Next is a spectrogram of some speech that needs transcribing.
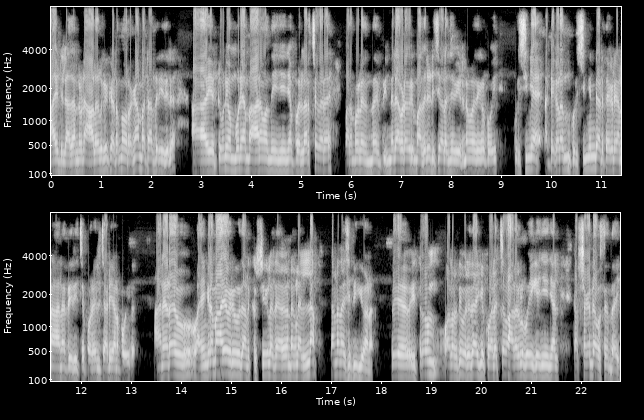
ആയിട്ടില്ല. അതുകൊണ്ട് ഇവിടെ ആളുകൾക്ക് കിടന്നുറങ്ങാൻ പറ്റാത്ത രീതിയിൽ എട്ട് മണി ഒമ്പത് മണിയാകുമ്പോൾ ആന വന്നു കഴിഞ്ഞ് കഴിഞ്ഞാൽ പുലർച്ചെ വരെ പറമ്പുകളിൽ നിന്ന് ഇന്നലെ അവിടെ ഒരു മതിലിടിച്ച് കളഞ്ഞ് വീടിന്റെ മുന്നിൽ പോയി കുരിശിങ്ങ അട്ടിക്കളം കുരിശിങ്ങിന്റെ അടുത്തേക്കടെയാണ് ആന തിരിച്ച് പുഴയിൽ ചാടിയാണ് പോയത്. ആനയുടെ ഭയങ്കരമായ ഒരു ഇതാണ്. കൃഷികളെ ദേവഖണ്ഡങ്ങളെല്ലാം കണ്ട നശിപ്പിക്കുകയാണ്. ഇത്രയും വളർത്തി വലുതാക്കി കൊലച്ച വാഴകൾ പോയി കഴിഞ്ഞ് കഴിഞ്ഞാൽ കർഷകന്റെ അവസ്ഥ എന്തായി?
